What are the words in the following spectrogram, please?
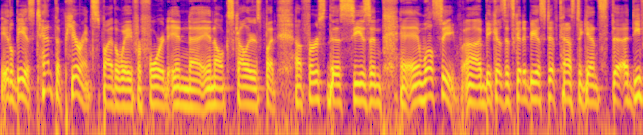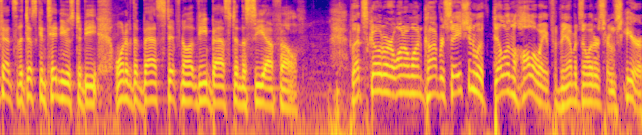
It'll be his 10th appearance, by the way, for Ford in uh, in Elks colors, but uh, first this season, and we'll see uh, because it's going to be a stiff test against a defense that just continues to be one of the best, if not the best, in the CFL. Let's go to our one-on-one conversation with Dylan Holloway from the Edmonton Oilers, who's here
